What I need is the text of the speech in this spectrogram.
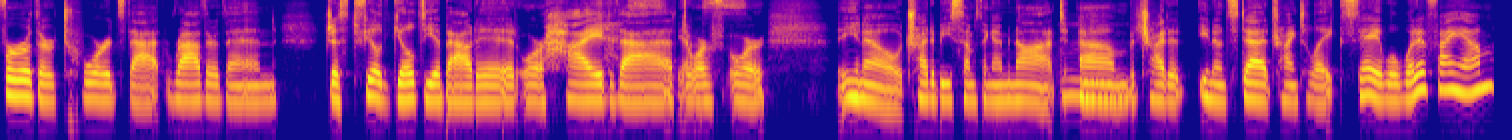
further towards that rather than just feel guilty about it or hide Yes, that or yes. or you know try to be something i'm not um Mm. but try to you know instead trying to like say well what if i am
